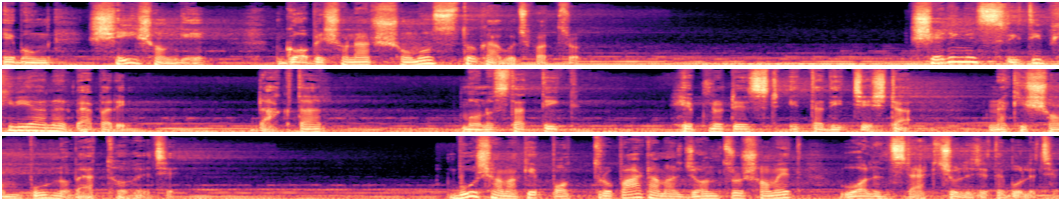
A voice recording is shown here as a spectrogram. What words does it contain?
এবং সেই সঙ্গে গবেষণার সমস্ত কাগজপত্র। শেরিংয়ের স্মৃতি ফিরিয়ে আনার ব্যাপারে ডাক্তার, মনস্তাত্ত্বিক, হিপনোটিস্ট ইত্যাদির চেষ্টা নাকি সম্পূর্ণ ব্যর্থ হয়েছে। বুশ আমাকে পত্রপাঠ আমার যন্ত্র সমেত ওয়ালেনস্ট্যাট চলে যেতে বলেছে।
